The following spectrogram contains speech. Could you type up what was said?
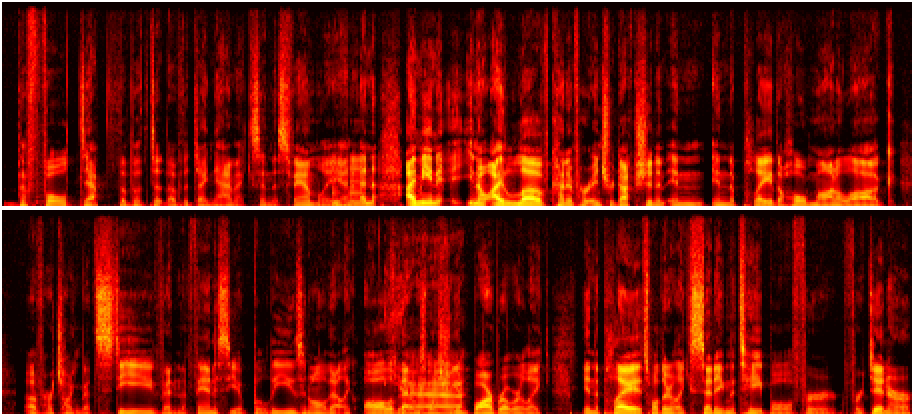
the full depth of the of the dynamics in this family, and Mhm. and I mean, you know, I love kind of her introduction in in, in the play, the whole monologue of her talking about Steve and the fantasy of Belize and all that. Like all of that was while she and Barbara were like in the play. It's while they're like setting the table for for dinner,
